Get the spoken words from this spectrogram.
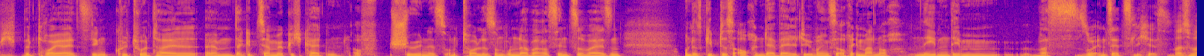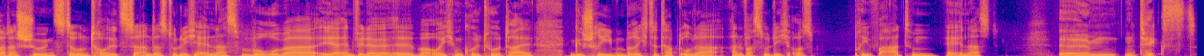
ich betreue jetzt den Kulturteil, ähm, da gibt es ja Möglichkeiten, auf Schönes und Tolles und Wunderbares hinzuweisen. Und das gibt es auch in der Welt, übrigens auch immer noch, neben dem, was so entsetzlich ist. Was war das Schönste und Tollste, an das du dich erinnerst, worüber ihr entweder äh, bei euch im Kulturteil geschrieben, berichtet habt oder an was du dich aus Privatem erinnerst? Ähm, ein Text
